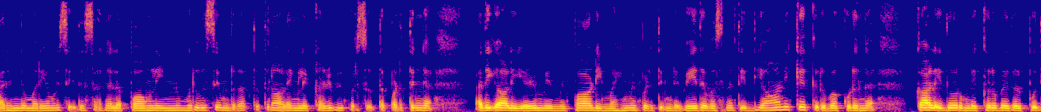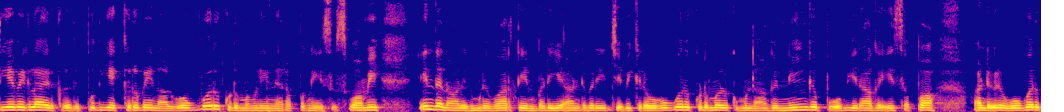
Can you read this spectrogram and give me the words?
அறிந்து மறியாமல் செய்த சகல பாவங்களை இன்னும் ஒரு விஷயம் ரத்தத்தினால் எங்களை கழுவி பரிசுத்தப்படுத்துங்க. அதிகாலை எழும்பி பாடி மகிமைப்படுத்தி உடைய வேத வசனத்தை தியானிக்க கிருபை கொடுங்க. காலை தோறும் உடைய கிருபைகள் புதியவைகளாக இருக்கிறது. புதிய கிருபையினால் ஒவ்வொரு குடும்பங்களையும் நிரப்புங்க. இயேசு சுவாமி இந்த நாளில் உடைய வார்த்தையின்படியே ஆண்டவரை ஜெபிக்கிற ஒவ்வொரு குடும்பங்களுக்கு முன்னாக நீங்கள் போவீராக. ஏசப்பா ஆண்டவரை ஒவ்வொரு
